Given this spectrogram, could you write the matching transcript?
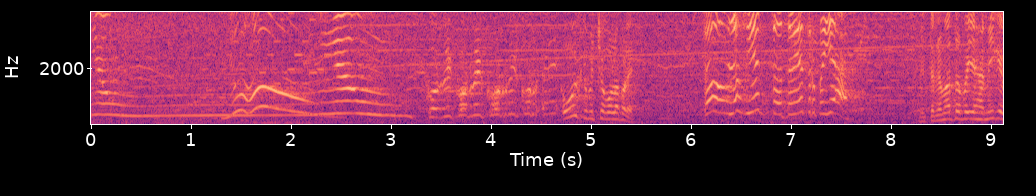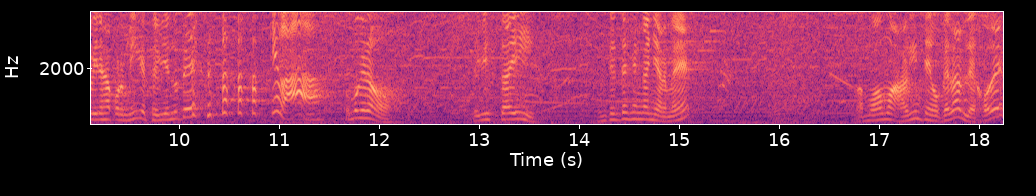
¡Yujú! Corre, corre, corre, corre. Uy, que me choco la pared. Tom, lo siento, te voy a atropellar. Mientras no me atropellas a mí, que vienes a por mí, que estoy viéndote. ¿Qué va? ¿Cómo que no? Te he visto ahí. No intentes engañarme, ¿eh? Vamos, vamos, a alguien tengo que darle, joder.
